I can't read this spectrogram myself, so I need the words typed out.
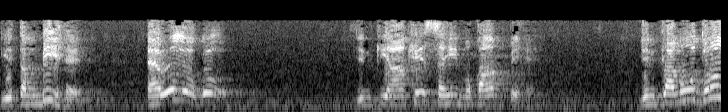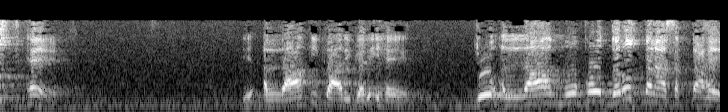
یہ تمبی ہے، اے وہ لوگوں جن کی آنکھیں صحیح مقام پہ ہیں، جن کا منہ درست ہے۔ یہ اللہ کی کاریگری ہے، جو اللہ منہ کو درست بنا سکتا ہے،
